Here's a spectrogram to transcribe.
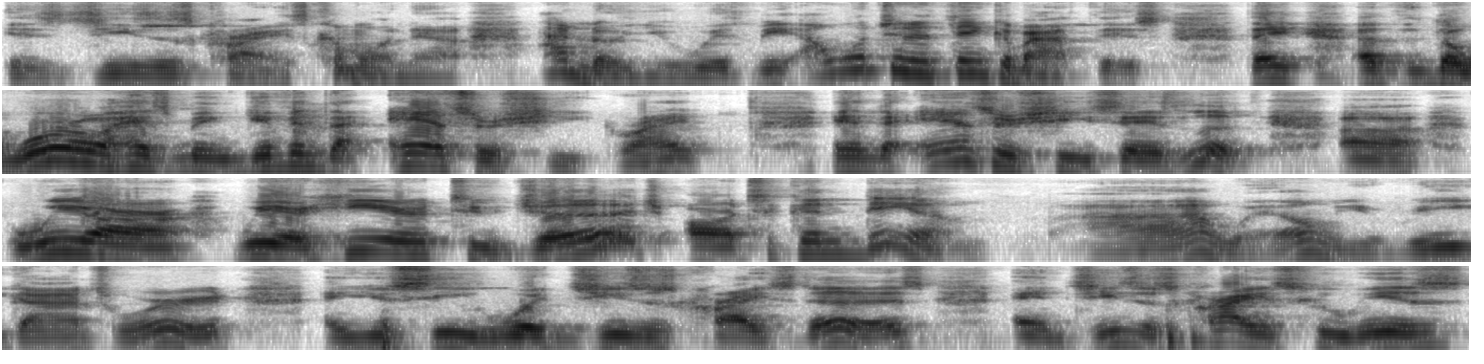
is Jesus Christ. Come on now. I know you with me. I want you to think about this. They uh, the world has been given the answer sheet, right? And the answer sheet says, look, uh, we are we are here to judge or to condemn. Ah, well, you read God's word and you see what Jesus Christ does. And Jesus Christ, who is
